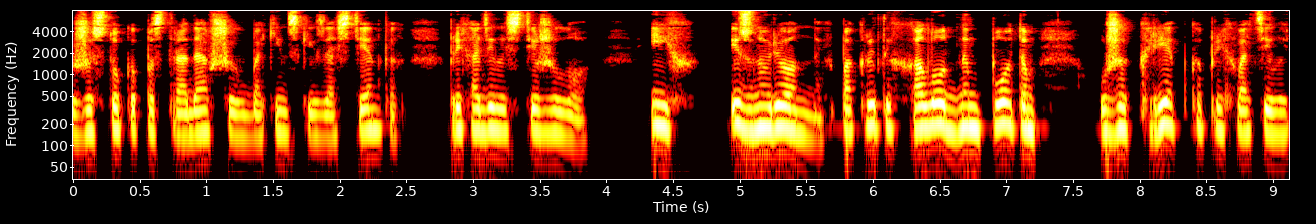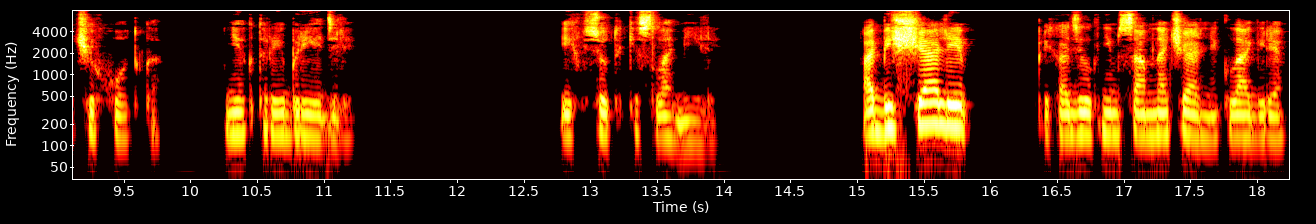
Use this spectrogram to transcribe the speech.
жестоко пострадавших в бакинских застенках, приходилось тяжело. Их, изнуренных, покрытых холодным потом, уже крепко прихватила чехотка. Некоторые бредили их все-таки сломили. Обещали, приходил к ним сам начальник лагеря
